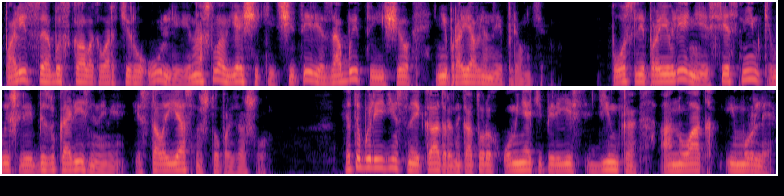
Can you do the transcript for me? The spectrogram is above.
Полиция обыскала квартиру Улли и нашла в ящике четыре забытые еще не проявленные пленки. После проявления все снимки вышли безукоризненными и стало ясно, что произошло. Это были единственные кадры, на которых у меня теперь есть Динка, Ануак и Мурле.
